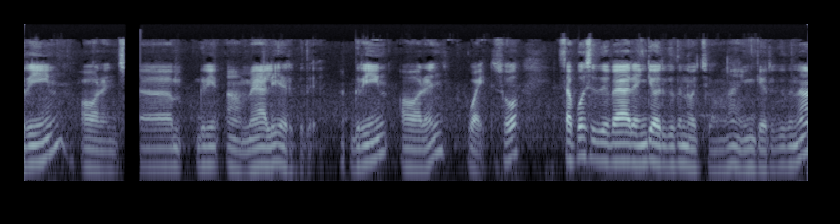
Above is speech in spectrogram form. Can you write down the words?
க்ரீன் ஆரஞ்சு க்ரீன் ஆ மேலேயே இருக்குது. Green orange white so suppose இது வேறு எங்கேயோ இருக்குதுன்னு வச்சுக்கோங்களேன். இங்கே இருக்குதுன்னா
